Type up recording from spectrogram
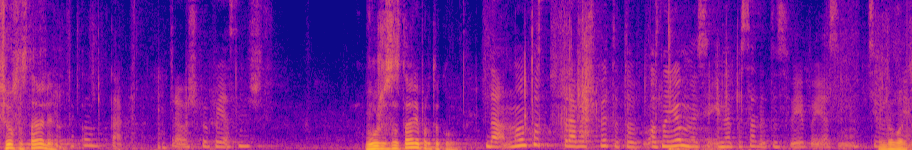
Ознайомтесь, пожалуйста. Все составили? Протокол? Так. Треба, щоб ви пояснили. що- Вы уже составили протокол? Да, ну тут треба, щоб ви тут ознайомилися і написати тут свої пояснення. Ці Ну, давайте.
